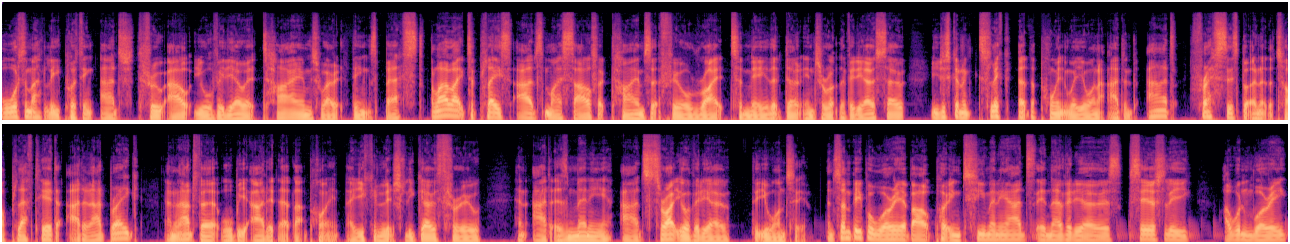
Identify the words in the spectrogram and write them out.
automatically putting ads throughout your video at times where it thinks best. And I like to place ads myself at times that feel right to me that don't interrupt the video. So you're just going to click at the point where you want to add an ad, press this button at the top left here to add an ad break, and an advert will be added at that point. Now you can literally go through and add as many ads throughout your video that you want to. And some people worry about putting too many ads in their videos. Seriously, I wouldn't worry.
